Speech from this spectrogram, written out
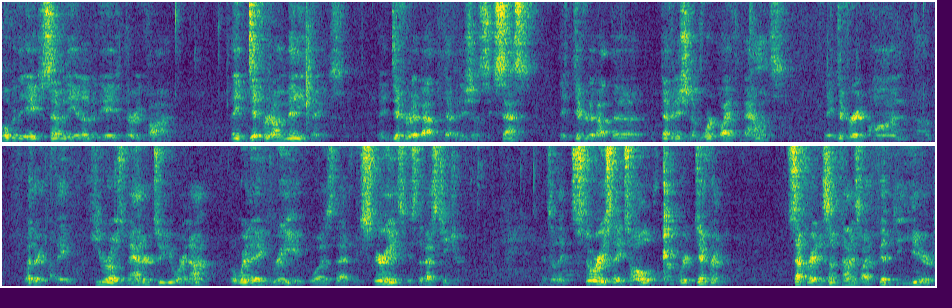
over the age of 70 and under the age of 35, they differed on many things. They differed about the definition of success. They differed about the definition of work-life balance. They differed on um, whether they, heroes matter to you or not. But where they agreed was that experience is the best teacher. And so the stories they told were different, separated sometimes by 50 years.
